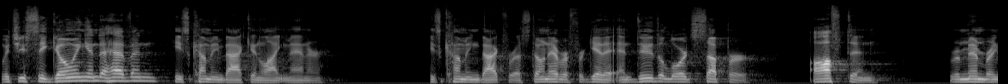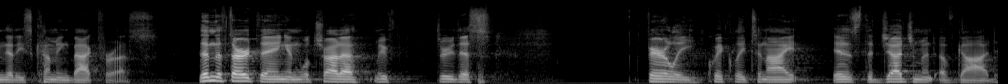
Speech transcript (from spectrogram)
which you see going into heaven, he's coming back in like manner. He's coming back for us. Don't ever forget it. And do the Lord's Supper often, remembering that he's coming back for us. Then the third thing, and we'll try to move through this fairly quickly tonight, is the judgment of God.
